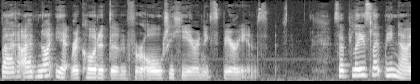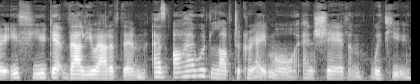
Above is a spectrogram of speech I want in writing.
but I have not yet recorded them for all to hear and experience. So please let me know if you get value out of them, as I would love to create more and share them with you.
